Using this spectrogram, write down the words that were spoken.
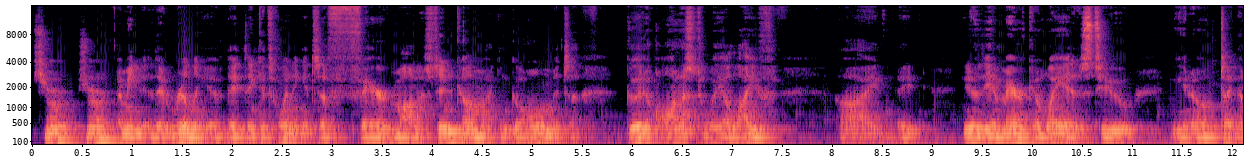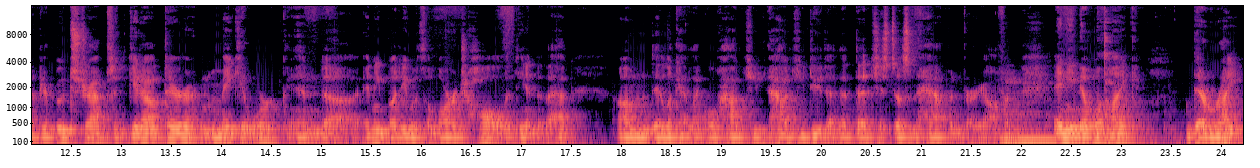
Sure, sure. I mean, they really they think it's winning. It's a fair, modest income. I can go home. It's a good, honest way of life. I, I, you know, the American way is to, you know, tighten up your bootstraps and get out there and make it work. And uh, anybody with a large haul at the end of that, um, they look at like, well, how'd you how'd you do that? That that just doesn't happen very often. And you know what, Mike? They're right.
